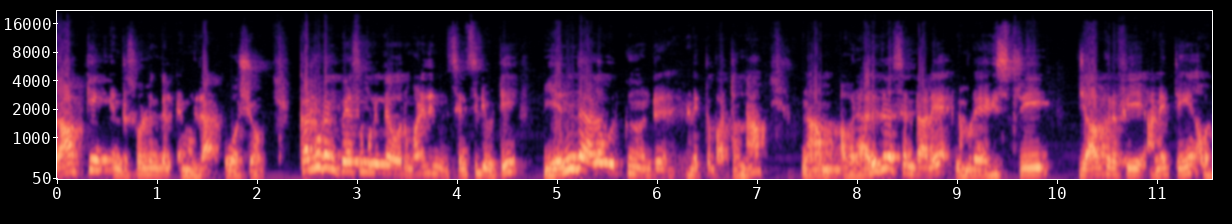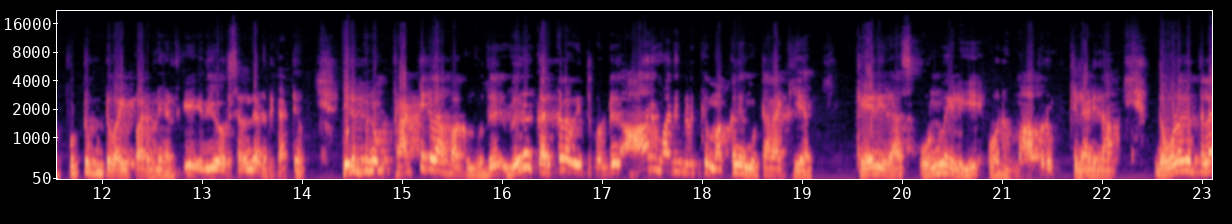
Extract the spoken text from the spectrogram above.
ராக்கிங் என்று சொல்லுங்கள் என்கிறார் ஓஷோ கல்லுடன் பேச முடிந்த ஒரு மனிதனின் சென்சிட்டிவிட்டி எந்த அளவு இருக்கும் என்று நினைத்து பார்த்தோம்னா நாம் அவர் அருகில் சென்றாலே நம்முடைய ஹிஸ்டரி ஜியாகிரபி அனைத்தையும் அவர் புட்டு புட்டு வைப்பார் அப்படிங்கிறதுக்கு இதுவே ஒரு சிறந்த எடுத்துக்காட்டு. இருப்பினும் பிராக்டிக்கலா பார்க்கும்போது வெறும் கற்களை வைத்துக்கொண்டு ஆறு மாதங்களுக்கு மக்களை முட்டாளாக்கிய கேரிராஸ் உண்மையிலேயே ஒரு மாபெரும் கிளாடி தான் இந்த உலகத்துல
